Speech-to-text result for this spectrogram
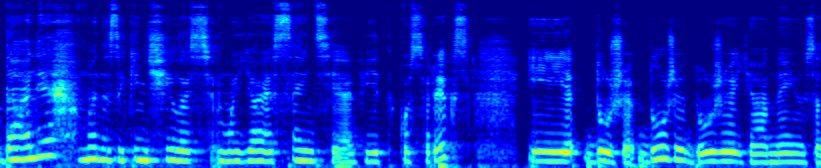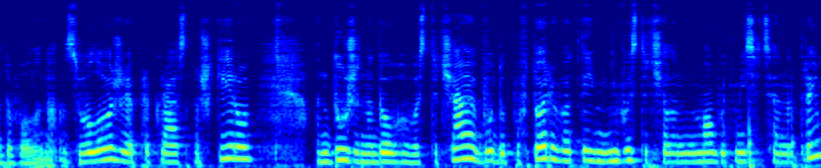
Далі в мене закінчилась моя есенція від Cosrx. І дуже, дуже, дуже я нею задоволена. Зволожує прекрасну шкіру, дуже надовго вистачає. Буду повторювати. Мені вистачило, мабуть, місяця на три.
